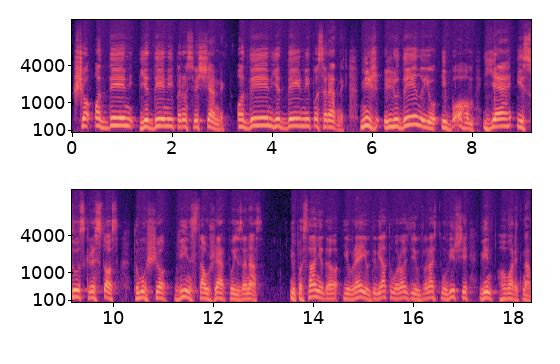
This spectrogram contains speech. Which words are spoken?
що один єдиний первосвященник, один єдиний посередник між людиною і Богом є Ісус Христос, тому що Він став жертвою за нас. І в посланні до євреїв, в 9 розділі, в 12 вірші, він говорить нам:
